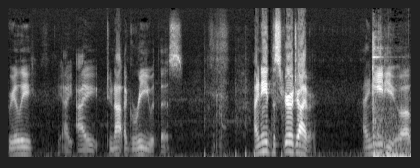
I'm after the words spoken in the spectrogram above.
really I, I do not agree with this. I need the screwdriver. I need you. Uh,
